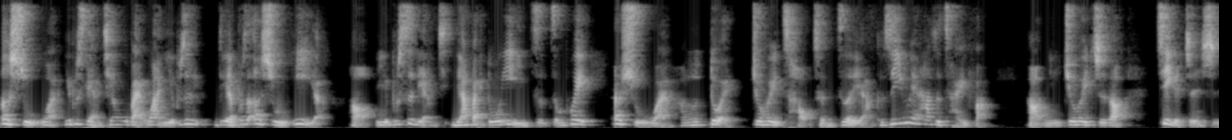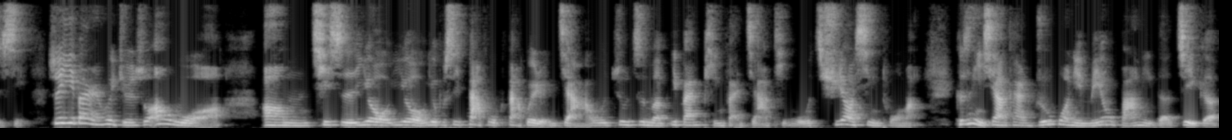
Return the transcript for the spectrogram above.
二十五万，也不是两千五百万，也不是也不是二十五亿呀，好，也不是两两百多亿，怎怎么会二十五万？”他说：“对，就会吵成这样。可是因为他是采访，好，你就会知道这个真实性。所以一般人会觉得说：‘啊，我嗯，其实又又又不是大富大贵人家，我就这么一般平凡家庭，我需要信托嘛？可是你想想看，如果你没有把你的这个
